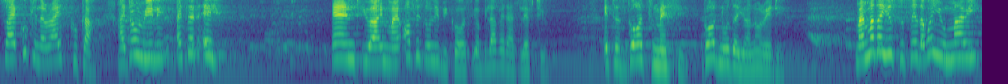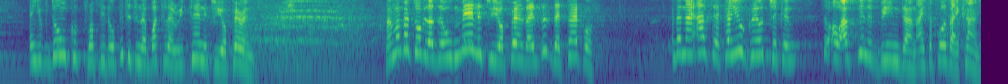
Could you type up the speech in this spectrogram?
so I cook in a rice cooker. I don't really. I said, Hey, and you are in my office only because your beloved has left you. It is God's mercy. God knows that you are not ready. My mother used to say that when you marry and you don't cook properly, they'll put it in a bottle and return it to your parents. My mother told me that they will mail it to your parents. Is this the type of? And then I asked her, Can you grill chicken? So, oh, I've seen it being done. I suppose I can.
